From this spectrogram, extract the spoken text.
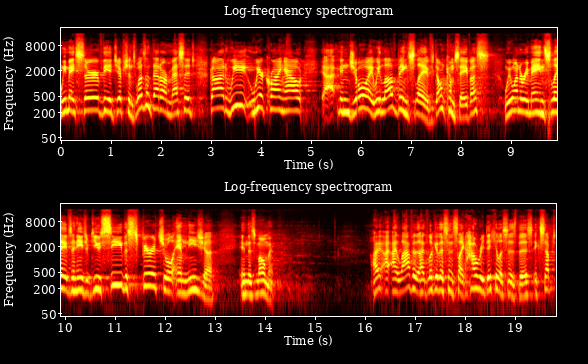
we may serve the Egyptians. Wasn't that our message? God, we, we are crying out, uh, enjoy. We love being slaves. Don't come save us. We want to remain slaves in Egypt. Do you see the spiritual amnesia in this moment. I, I, I, laugh at it. I look at this and it's like, how ridiculous is this? Except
